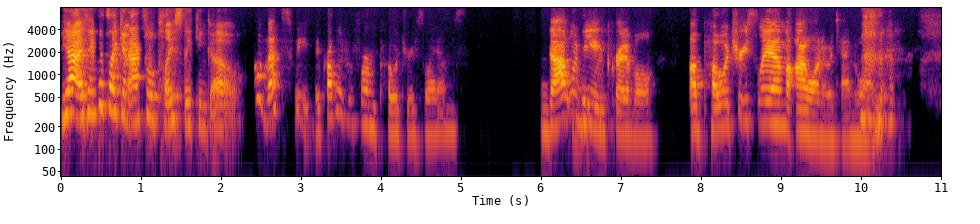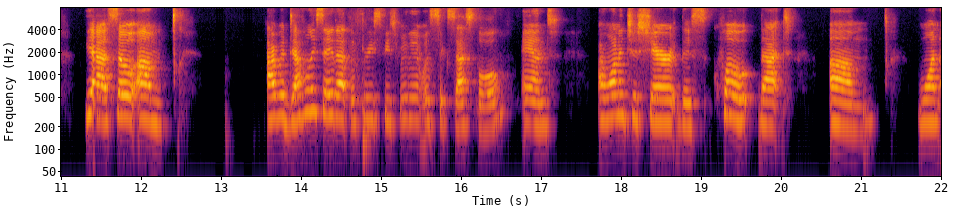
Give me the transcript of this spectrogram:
Yeah, I think it's like an actual place they can go. Oh, that's sweet. They probably perform poetry slams. That would be incredible. A poetry slam, I want to attend one. yeah, so um I would definitely say that the free speech movement was successful and I wanted to share this quote that um one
